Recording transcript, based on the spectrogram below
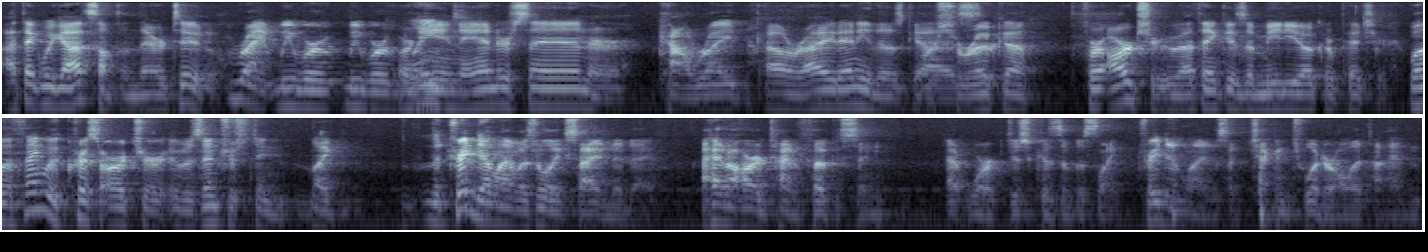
I think we got something there too. Right. We were we were Or linked. Ian Anderson or Kyle Wright Kyle Wright, any of those guys. or guys. Soroka. For Archer, who I think is a mediocre pitcher. Well, the thing with Chris Archer, it was interesting. Like the trade deadline was really exciting today. I had a hard time focusing at work just because it was like trade deadline was like checking Twitter all the time,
